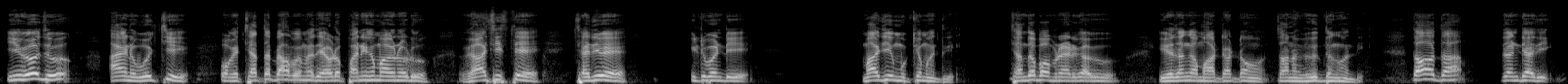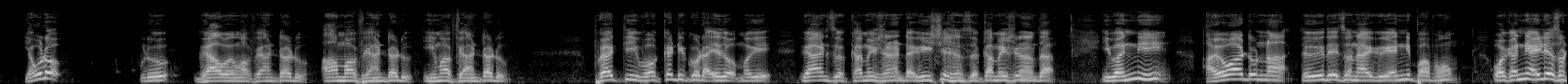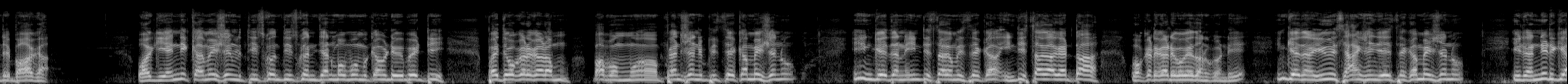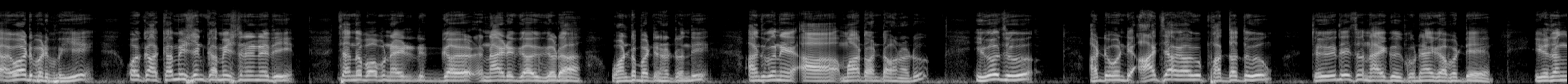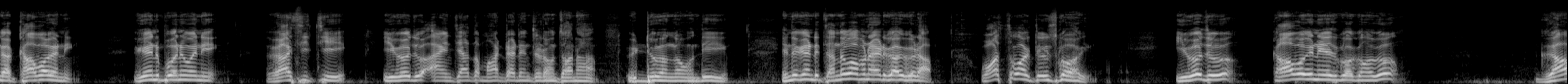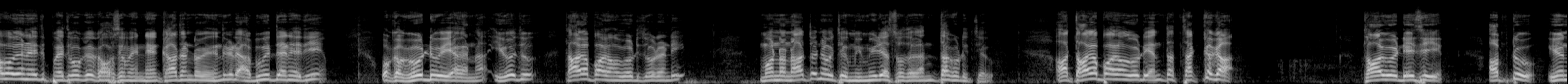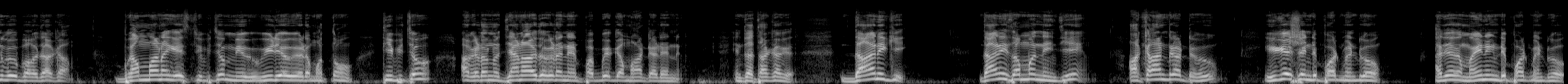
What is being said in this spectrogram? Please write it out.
ఈరోజు ఆయన వచ్చి ఒక చెత్త పేపర్ మీద ఎవడో పనికి మాగినోడు రాసిస్తే చదివే ఇటువంటి మాజీ ముఖ్యమంత్రి చంద్రబాబు నాయుడు గారు ఈ విధంగా మాట్లాడటం చాలా విరుద్ధంగా ఉంది. తర్వాత ఇదంటే అది. ఎవడో ఇప్పుడు గావ మాఫియా అంటాడు ఆ మాఫియా అంటాడు ఈ మాఫియా అంటాడు. ప్రతి ఒక్కటి కూడా ఏదో మరి ల్యాండ్స్ కమిషన్ అంట రిజిస్ట్రేషన్స్ కమిషన్ అంట ఇవన్నీ అలవాటు ఉన్న తెలుగుదేశం నాయకులు అన్ని పాపం ఒక అన్ని ఐడియాస్ ఉంటాయి బాగా. ఒక అన్ని కమిషన్లు తీసుకొని తీసుకొని జన్మభూమి కమిటీకి పెట్టి ప్రతి ఒక్కరు కూడా పాపం పెన్షన్ ఇప్పిస్తే కమిషను ఇంకేదైనా ఇంటి స్థాగం ఇస్తే ఇంటి స్థాగా గట్ట ఒక్కటి గడి ఇవ్వలేదు అనుకోండి ఇంకేదైనా ఇవి శాంక్షన్ చేస్తే కమిషను వీటన్నిటికీ అలవాటు పడిపోయి ఒక కమిషన్ కమిషన్ అనేది చంద్రబాబు నాయుడు నాయుడు గారు కూడా వంట పట్టినట్టుంది. అందుకని ఆ మాట అంటా ఉన్నాడు. ఈరోజు అటువంటి ఆచారాలు పద్ధతులు తెలుగుదేశం నాయకులకు ఉన్నాయి కాబట్టి ఈ విధంగా కావాలని లేనిపోనివని రాసిచ్చి ఈరోజు ఆయన చేత మాట్లాడించడం చాలా విడ్డూరంగా ఉంది. ఎందుకంటే చంద్రబాబు నాయుడు గారు కూడా వాస్తవాలు తెలుసుకోవాలి. ఈరోజు కావగ నియోజకవర్గంలో గావగ అనేది ప్రతి ఒక్కరికి అవసరమైంది నేను కాదంటే ఎందుకంటే అభివృద్ధి అనేది ఒక రోడ్డు వేయాలన్నా. ఈరోజు తాగపాలెం రోడ్డు చూడండి. మొన్న నాతోనే వచ్చారు. మీ మీడియా సోదరులు అంతా కూడా వచ్చారు. ఆ తాగపాలెం రోడ్డు ఎంత చక్కగా తాగుడు వేసి అప్ టు ఏనుగు బావు దాకా బ్రహ్మాండంగా వేసి చూపించాం. మీకు వీడియో కూడా మొత్తం తీపించాం అక్కడ ఉన్న జనాలతో కూడా నేను పబ్లిక్గా మాట్లాడాను. ఇంత చక్కగా. దానికి దానికి సంబంధించి ఆ కాంట్రాక్టు ఇరిగేషన్ డిపార్ట్మెంట్కో అదే మైనింగ్ డిపార్ట్మెంట్కో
